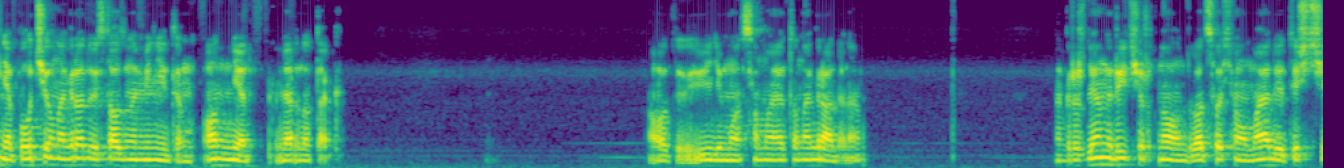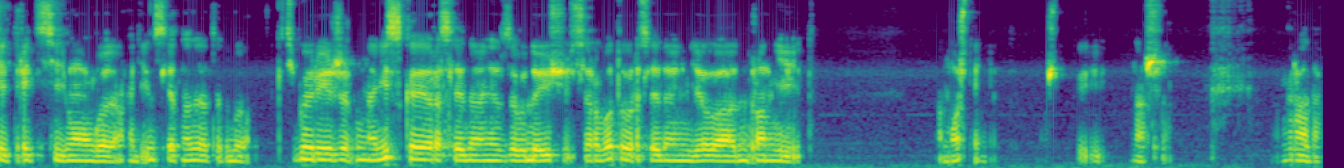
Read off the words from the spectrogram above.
Я получил награду и стал знаменитым. Он нет, примерно так. А вот, видимо, сама эта награда, да? Награжден Ричард Нолан 28 мая 2037 года. 11 лет назад это было. Категория журналистское расследование за выдающуюся работу в расследовании дела Дронгейт. А может и нет. Может и наша награда.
